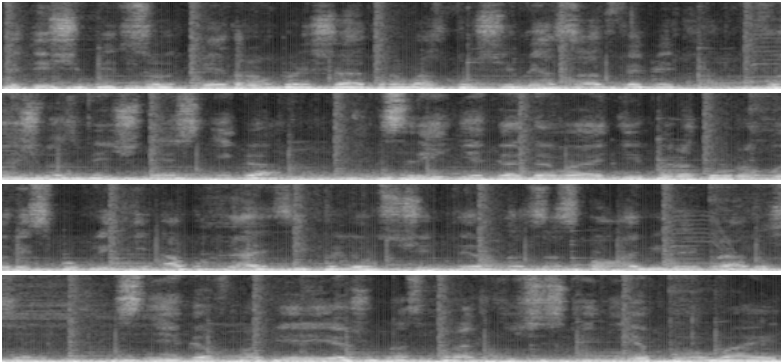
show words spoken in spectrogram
2500 метров большая трава с большими осадками. Выше различные снега. Средняя годовая температура в Республике Абхазии плюс 14,5 градусов. Снега в побережье у нас практически не бывает.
